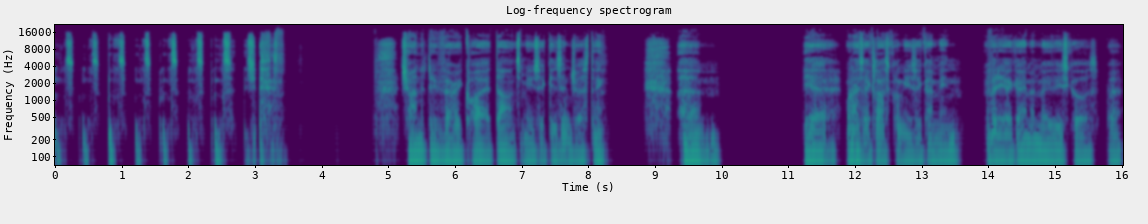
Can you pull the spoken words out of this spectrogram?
trying to do very quiet dance music is interesting. Um, yeah, when I say classical music, I mean video game and movie scores, but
